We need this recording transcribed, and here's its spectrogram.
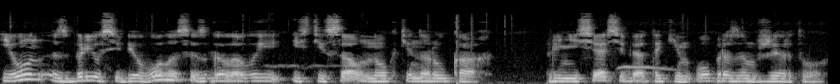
И он сбрил себе волосы с головы и стесал ногти на руках, принеся себя таким образом в жертву.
